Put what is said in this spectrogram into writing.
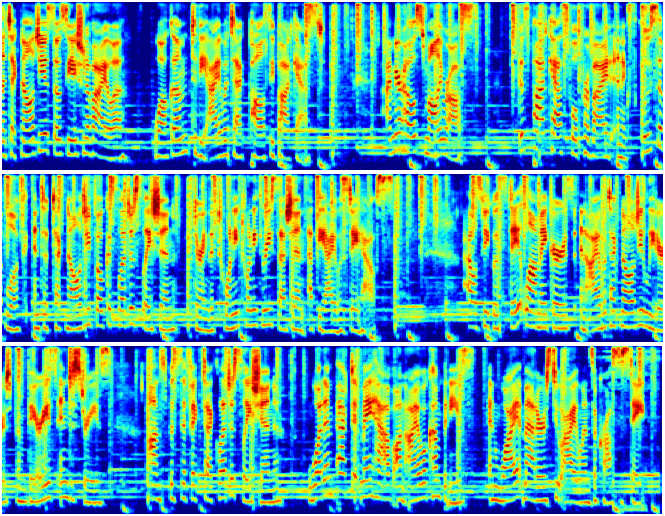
the Technology Association of Iowa, welcome to the Iowa Tech Policy Podcast. I'm your host, Molly Ross. This podcast will provide an exclusive look into technology focused legislation during the 2023 session at the Iowa State House. I will speak with state lawmakers and Iowa technology leaders from various industries on specific tech legislation, what impact it may have on Iowa companies, and why it matters to Iowans across the state.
